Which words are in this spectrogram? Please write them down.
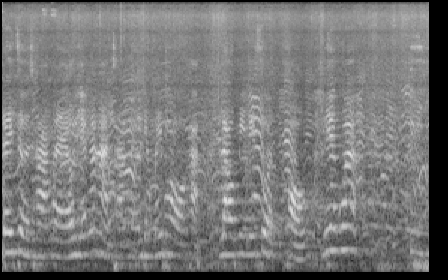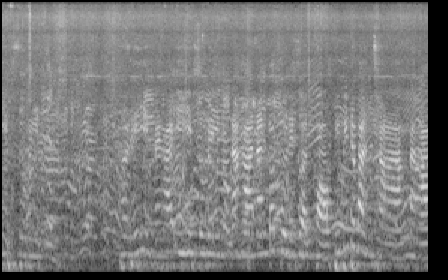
ได้เจอช้างแล้วเลี้ยงอาหารช้างแล้วยังไม่พอค่ะ เรามีในส่วนของเรียกว่าอียิปต์สุรินทร์เคยได้ยินไหมคะอียิปต์สุรินทร์นะคะ นั่นก็คือในส่วนของพิพิธภัณฑ์ช้างนะคะ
